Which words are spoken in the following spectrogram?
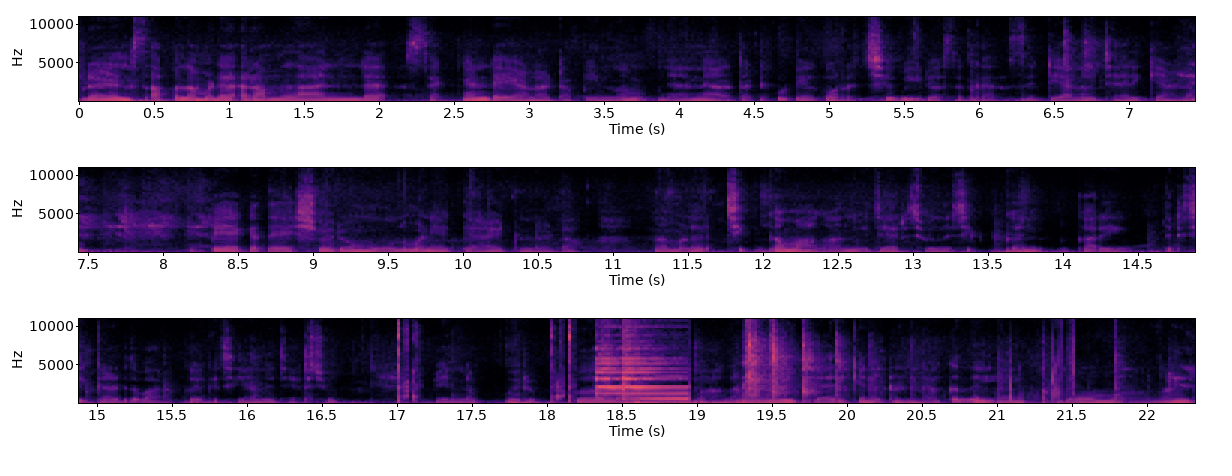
ഫ്രണ്ട്സ് അപ്പോൾ നമ്മുടെ റംലാന്റെ സെക്കൻഡ് ഡേ ആണ് കേട്ടോ. അപ്പോൾ ഇന്നും ഞാൻ തട്ടിക്കൂട്ടിയ കുറച്ച് വീഡിയോസൊക്കെ സെറ്റ് ചെയ്യാമെന്ന് വിചാരിക്കുകയാണ്. ഇപ്പോൾ ഏകദേശം ഒരു മൂന്ന് മണിയൊക്കെ ആയിട്ടുണ്ട് കേട്ടോ. അപ്പോൾ നമ്മൾ ചിക്കൻ വാങ്ങാമെന്ന് വിചാരിച്ചു. ഒന്ന് ചിക്കൻ കറിയും ഇത്തിരി ചിക്കൻ എടുത്ത് വറക്കുകയൊക്കെ ചെയ്യാമെന്ന് വിചാരിച്ചു. പിന്നെ പൊരുപ്പ് വാങ്ങണ്ടെന്ന് വിചാരിക്കാനായിട്ട് ഉണ്ടാക്കുന്നില്ല. പുറത്ത് വാങ്ങണ്ട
